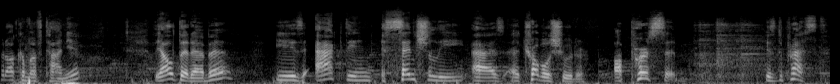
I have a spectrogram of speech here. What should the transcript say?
Perakim of Tanya, the Alter Rebbe is acting essentially as a troubleshooter. A person is depressed.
